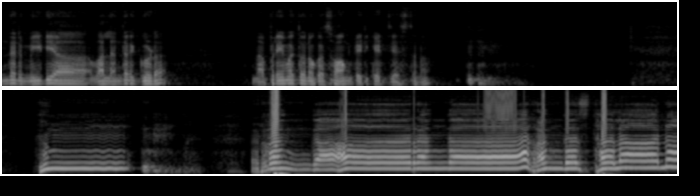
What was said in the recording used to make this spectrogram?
అందరి మీడియా వాళ్ళందరికి కూడా నా ప్రేమతో ఒక సాంగ్ డెడికేట్ చేస్తున్నా. రంగా రంగా రంగస్థలానా?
